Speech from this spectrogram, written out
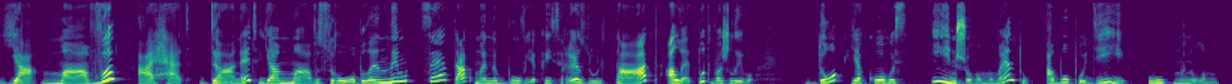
я мав. I had done it, я мав зробленим це. Так, у мене був якийсь результат, але тут важливо до якогось іншого моменту або події у минулому.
